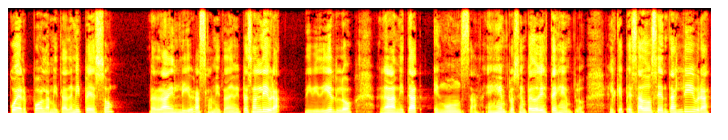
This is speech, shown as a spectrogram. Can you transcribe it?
cuerpo, la mitad de mi peso, ¿verdad? En libras, la mitad de mi peso en libras, dividirlo, ¿verdad? La mitad en onzas. Ejemplo, siempre doy este ejemplo. El que pesa 200 libras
